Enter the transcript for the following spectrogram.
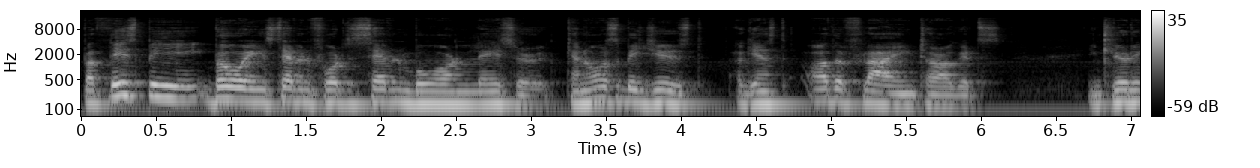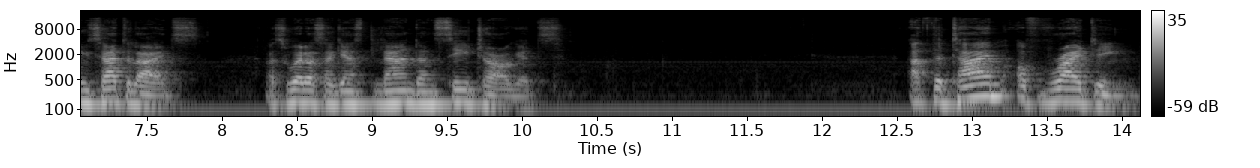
But this Boeing 747 borne laser can also be used against other flying targets, including satellites, as well as against land and sea targets. At the time of writing,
